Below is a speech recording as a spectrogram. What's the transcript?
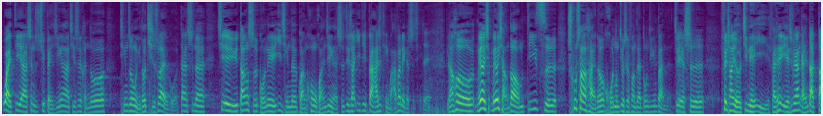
外地啊，甚至去北京啊，其实很多听众也都提出来过。但是呢，介于当时国内疫情的管控环境啊，实际上异地办还是挺麻烦的一个事情。对。然后没有没有想到，我们第一次出上海的活动就是放在东京办的，这也是非常有纪念意义。反正也是非常感谢大大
